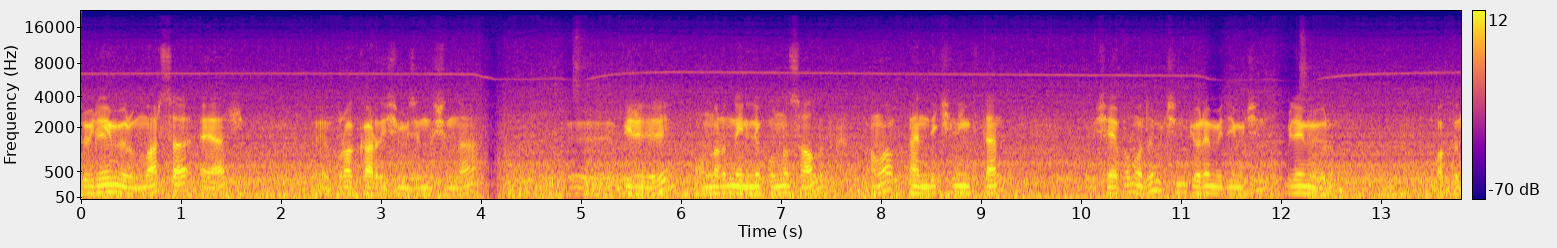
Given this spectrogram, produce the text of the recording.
söyleyemiyorum. Varsa eğer e, Burak kardeşimizin dışında birileri onların da eline koluna sağlık. Ama bendeki linkten bir şey yapamadığım için, göremediğim için bilemiyorum. Bakın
